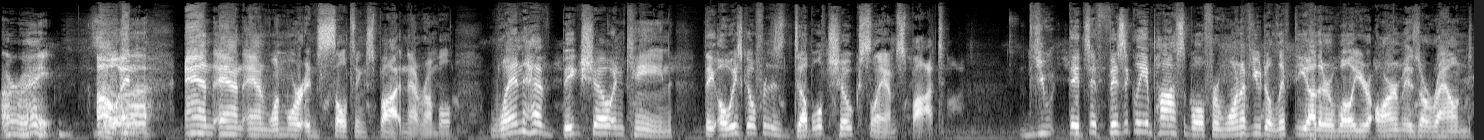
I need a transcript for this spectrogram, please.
All right. Oh, and, uh, and and and one more insulting spot in that Rumble. When have Big Show and Kane? They always go for this double choke slam spot. You, it's physically impossible for one of you to lift the other while your arm is around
